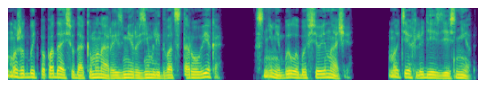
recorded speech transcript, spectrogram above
Может быть, попадая сюда коммунары из мира Земли 22 века, с ними было бы все иначе. Но тех людей здесь нет.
